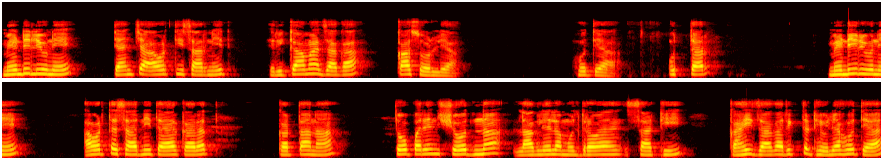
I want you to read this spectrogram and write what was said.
मेंडेलिव्हने त्यांच्या आवर्ती सारणीत रिकाम्या जागा का सोडल्या? होत्या. उत्तर मेंडेलिव्हने आवर्त सारणी तयार करत करताना तोपर्यंत शोध न लागलेल्या मूलद्रव्यांसाठी काही जागा रिक्त ठेवल्या होत्या.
